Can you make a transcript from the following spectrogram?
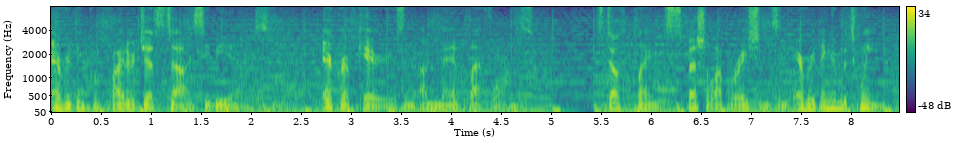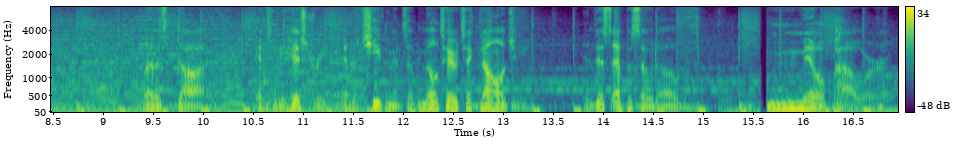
Everything from fighter jets to ICBMs, aircraft carriers, and unmanned platforms, stealth planes, special operations, and everything in between. Let us dive into the history and achievements of military technology in this episode of Milpower.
